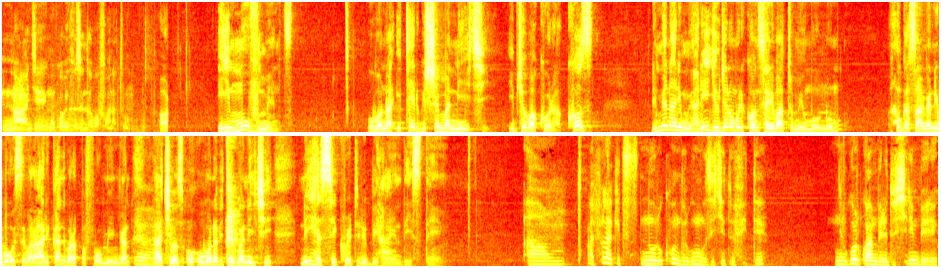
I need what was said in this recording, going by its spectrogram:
Nanjye nk'uko bivuze ndabafana tu. Iyi movement ubona iterwa ishema n'iki? Ibyo bakora cause rimwe na rimwe hari igihe ujya no muri konseri batumiye umuntu umwe ugasanga ni bose barahari kandi baraperformingana. Yeah. nta kibazo. Ubona biterwa n'iki? Nihe secret iri behind this thing? Um, I feel like it's ni urukundo rw'umuziki dufite. Ni rwo rwa mbere dushyira imbere.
